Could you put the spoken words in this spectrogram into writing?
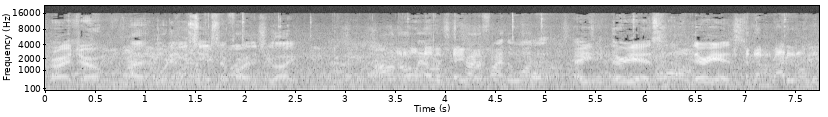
All right, Joe. Uh, what have you seen so far that you like? I don't know, man. I'm just trying to find the one. Hey, there he is. There he is. And then write it on the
